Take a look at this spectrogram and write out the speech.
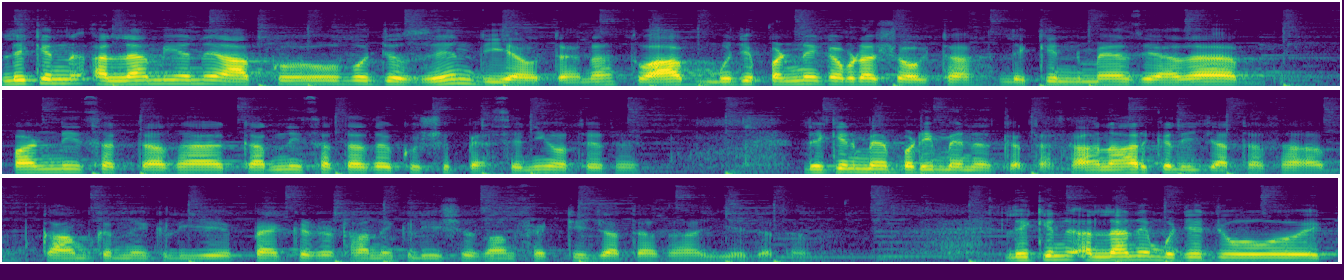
लेकिन अल्लाह मियाँ ने आपको वो जो जहन दिया होता है ना तो आप, मुझे पढ़ने का बड़ा शौक़ था, लेकिन मैं ज़्यादा पढ़ नहीं सकता था, कर नहीं सकता था, कुछ पैसे नहीं होते थे। लेकिन मैं बड़ी मेहनत करता था अनारकली जाता था, काम करने के लिए, पैकेट उठाने के लिए शेजान फैक्ट्री जाता था, ये जाता था। लेकिन अल्लाह ने मुझे जो एक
